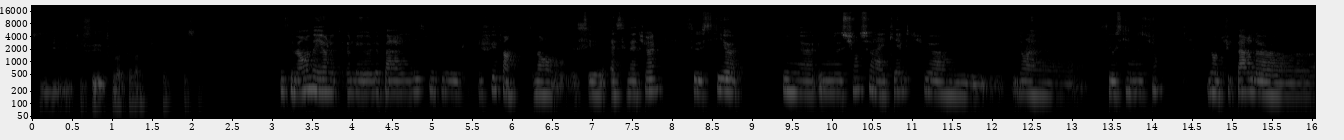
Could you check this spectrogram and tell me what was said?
qui, qui fait tout l'intérêt, je trouve aussi. C'est marrant d'ailleurs le, parallélisme que, tu fais, enfin c'est marrant, c'est assez naturel. C'est aussi euh, une, une, notion sur laquelle tu, euh, c'est aussi une notion dont tu parles euh,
